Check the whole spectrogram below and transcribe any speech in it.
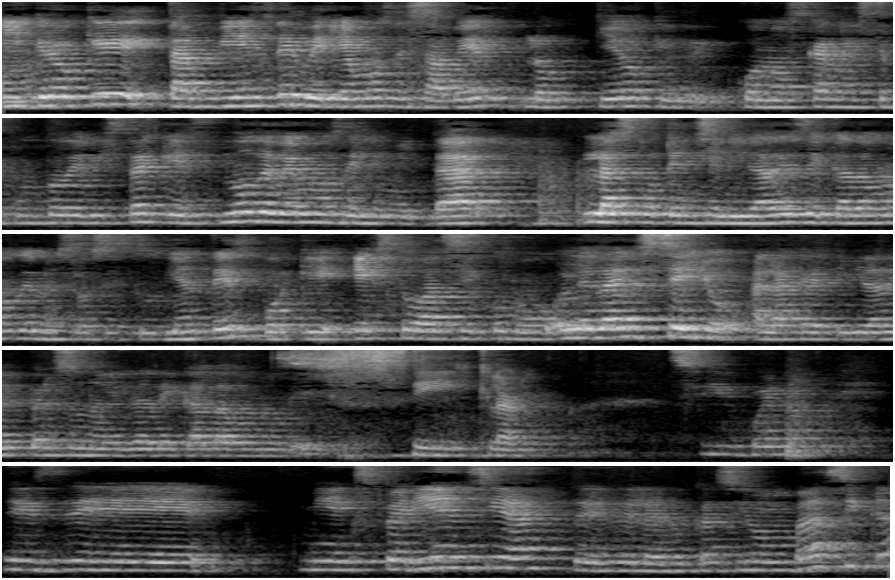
Y creo que también deberíamos de saber, lo quiero que conozcan este punto de vista, que no debemos de limitar las potencialidades de cada uno de nuestros estudiantes, porque esto hace como, le da el sello a la creatividad y personalidad de cada uno de ellos. Sí, claro. Sí, bueno, desde mi experiencia desde la educación básica,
